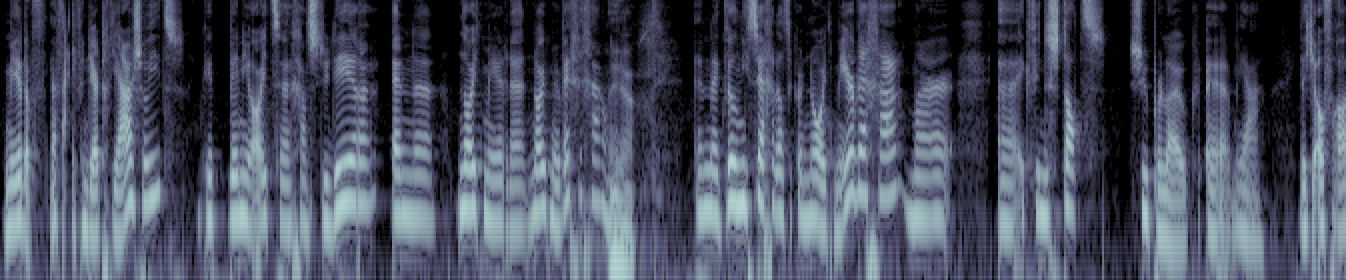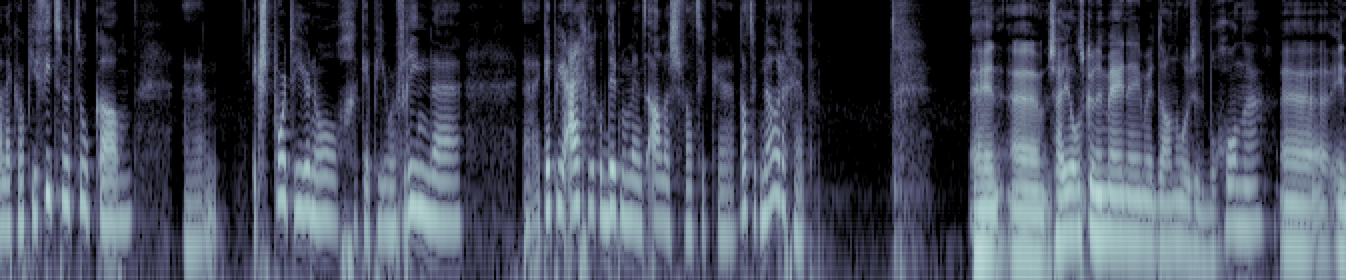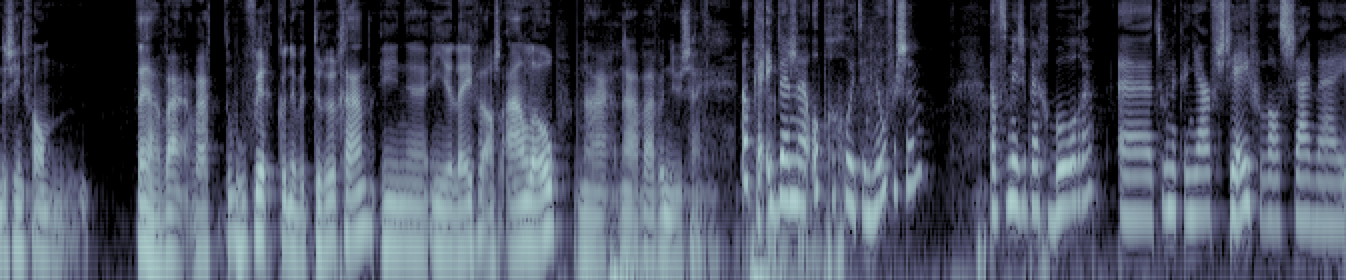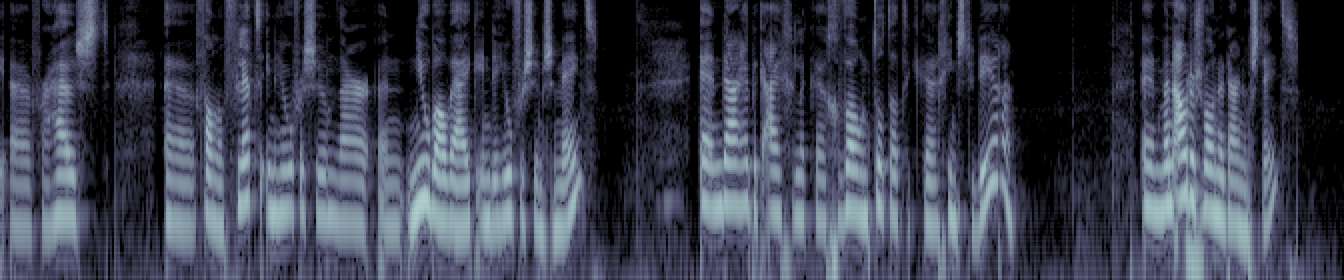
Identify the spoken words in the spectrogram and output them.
meer dan nou, 35 jaar zoiets. Ik ben hier ooit gaan studeren en nooit, meer, nooit meer weggegaan. Ja. En ik wil niet zeggen dat ik er nooit meer wegga, maar ik vind de stad superleuk. Uh, ja, dat je overal lekker op je fiets naartoe kan. Uh, ik sport hier nog. Ik heb hier mijn vrienden. Uh, ik heb hier eigenlijk op dit moment alles wat ik, uh, wat ik nodig heb. En ehm, zou je ons kunnen meenemen dan hoe is het begonnen? Eh, in de zin van, nou ja, waar, waar, hoe ver kunnen we teruggaan in, in je leven als aanloop naar, naar waar we nu zijn? Oké, okay, ik ben opgegroeid in Hilversum. Of tenminste, ik ben geboren. Uh, toen ik een jaar of zeven was, zijn wij uh, verhuisd uh, van een flat in Hilversum naar een nieuwbouwwijk in de Hilversumse Meent. En daar heb ik eigenlijk gewoond totdat ik ging studeren. En mijn ouders wonen daar nog steeds.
